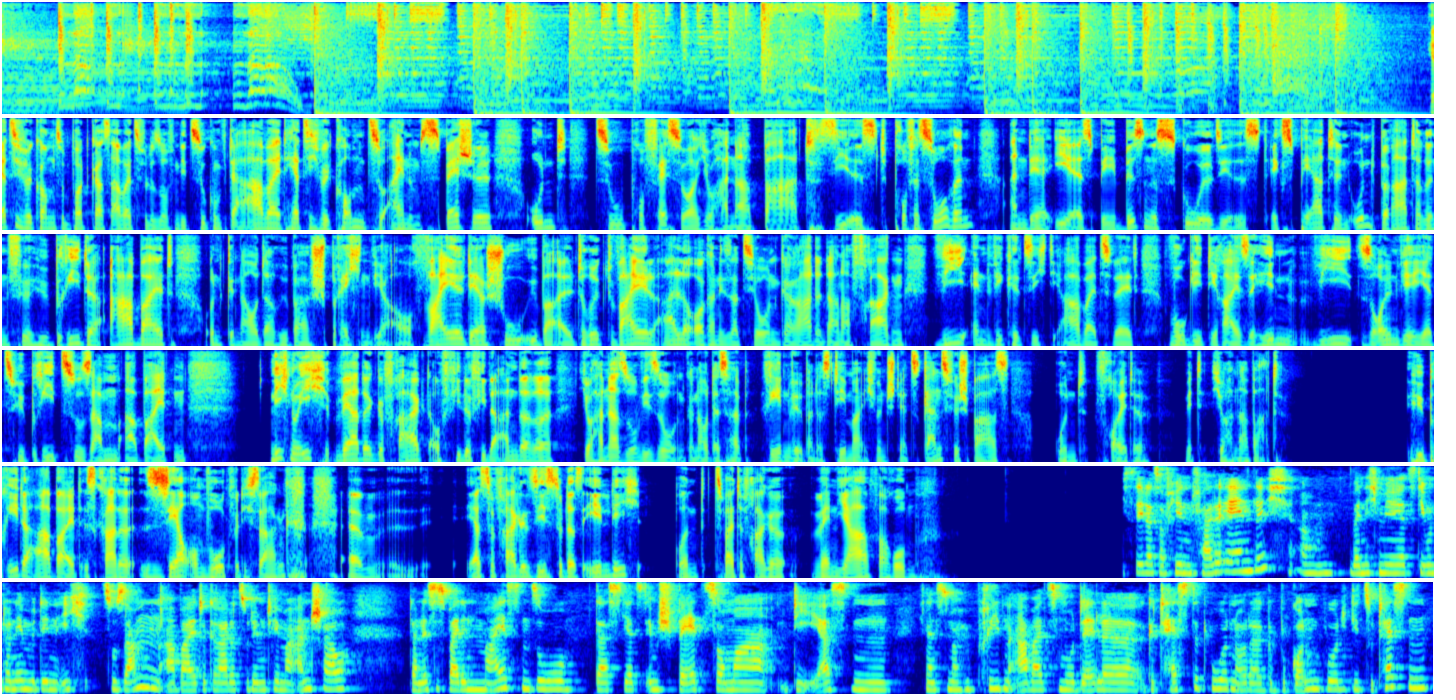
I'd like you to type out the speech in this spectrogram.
Herzlich willkommen zum Podcast Arbeitsphilosophen, die Zukunft der Arbeit. Herzlich willkommen zu einem Special und zu Professor Johanna Barth. Sie ist Professorin an der ESB Business School. Sie ist Expertin und Beraterin für hybride Arbeit und genau darüber sprechen wir auch, weil der Schuh überall drückt, weil alle Organisationen gerade danach fragen, wie entwickelt sich die Arbeitswelt, wo geht die Reise hin, wie sollen wir jetzt hybrid zusammen zusammenarbeiten. Nicht nur ich werde gefragt, auch viele, viele andere, Johanna sowieso und genau deshalb reden wir über das Thema. Ich wünsche dir jetzt ganz viel Spaß und Freude mit Johanna Barth. Hybride Arbeit ist gerade sehr en vogue, würde ich sagen. Ähm, erste Frage, siehst du das ähnlich? Und zweite Frage, wenn ja, warum? Ich sehe das auf jeden Fall ähnlich. Ähm, wenn ich mir jetzt die Unternehmen, mit denen ich zusammenarbeite, gerade zu dem Thema anschaue, dann ist es bei den meisten so, dass jetzt im Spätsommer die ersten, ich nenne es mal hybriden Arbeitsmodelle getestet wurden oder begonnen wurde, die zu testen.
